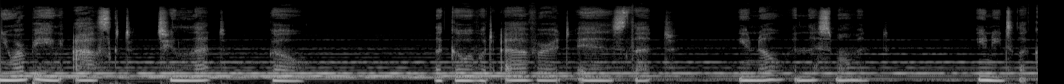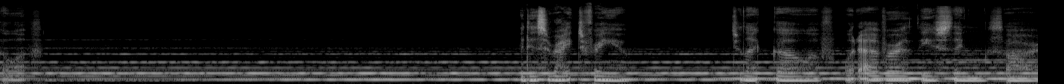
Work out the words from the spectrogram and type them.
You are being asked to let go. Let go of whatever it is that you know in this moment you need to let go of. It is right for you to let go of whatever these things are.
